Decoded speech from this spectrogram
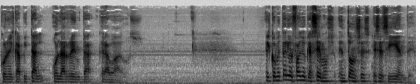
con el capital o la renta grabados. El comentario al fallo que hacemos entonces es el siguiente.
